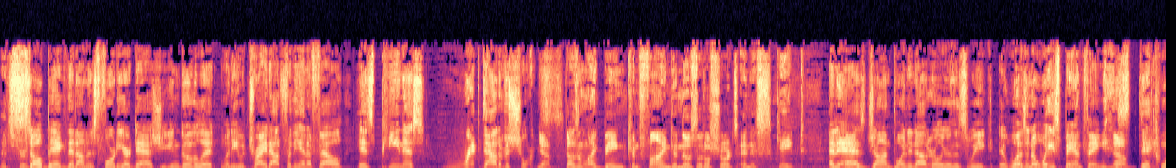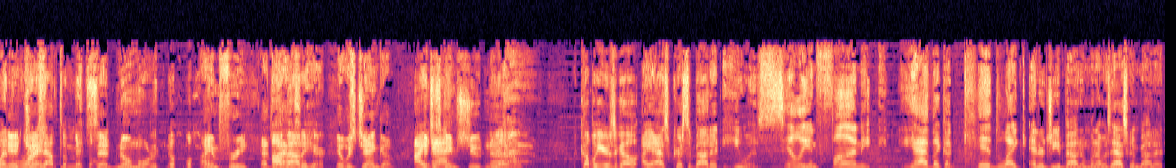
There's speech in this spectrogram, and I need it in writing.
that's true. So big that on his 40 yard dash, you can Google it, when he would try it out for the NFL, his penis ripped out of his shorts. yeah, doesn't like being confined in those little shorts and escaped. And as John pointed out earlier this week, it wasn't a waistband thing. His No. dick went right out the middle. Said no more. No more. I am free. At I'm last. of here. It was Django. I it just asked- came shooting out of Yeah. it. A couple years ago, I asked Chris about it. He was silly and fun. He, he had like a kid like energy about him when I was asking him about it.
